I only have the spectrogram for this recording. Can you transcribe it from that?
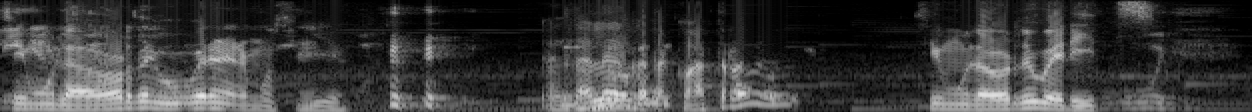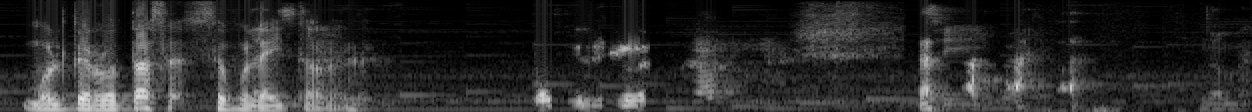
Simulador de. Uber en Hermosillo. Ándale, el 4, güey. Simulador de Uber Eats. Uy, Multirutas Simulator. sí, güey. No mames.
